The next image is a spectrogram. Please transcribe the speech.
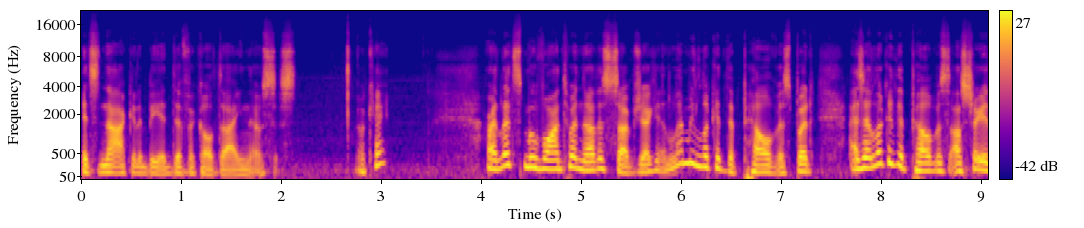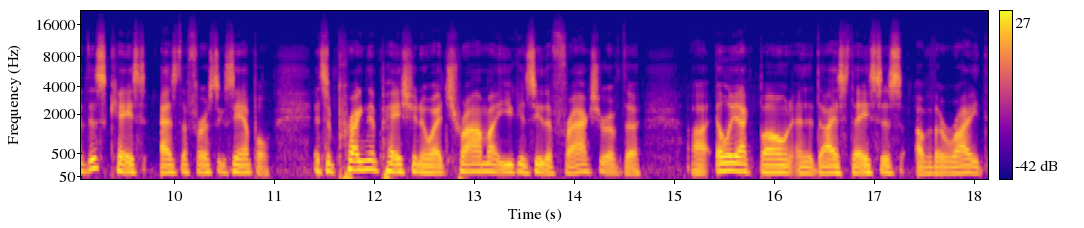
It's not going to be a difficult diagnosis. Okay? All right, let's move on to another subject and let me look at the pelvis. But as I look at the pelvis, I'll show you this case as the first example. It's a pregnant patient who had trauma. You can see the fracture of the uh, iliac bone and the diastasis of the right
